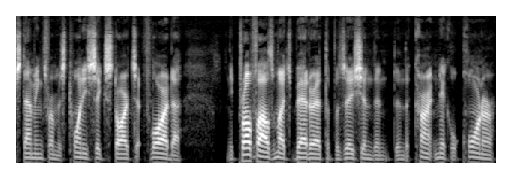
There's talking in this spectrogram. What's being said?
stemming from his 26 starts at Florida, he profiles much better at the position than, than the current nickel corner,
